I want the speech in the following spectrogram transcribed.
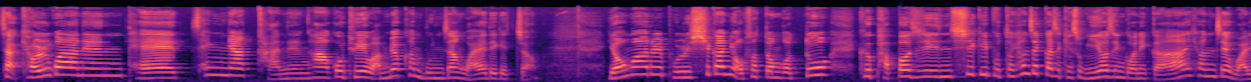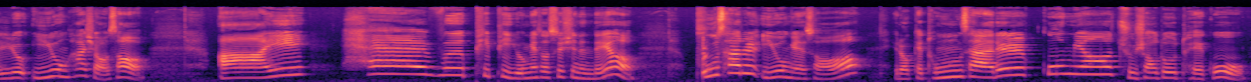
자, 결과는 대 생략 가능하고 뒤에 완벽한 문장 와야 되겠죠. 영화를 볼 시간이 없었던 것도 그 바빠진 시기부터 현재까지 계속 이어진 거니까 현재 완료 이용하셔서 I have pp 이용해서 쓰시는데요. 부사를 이용해서 이렇게 동사를 꾸며 주셔도 되고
